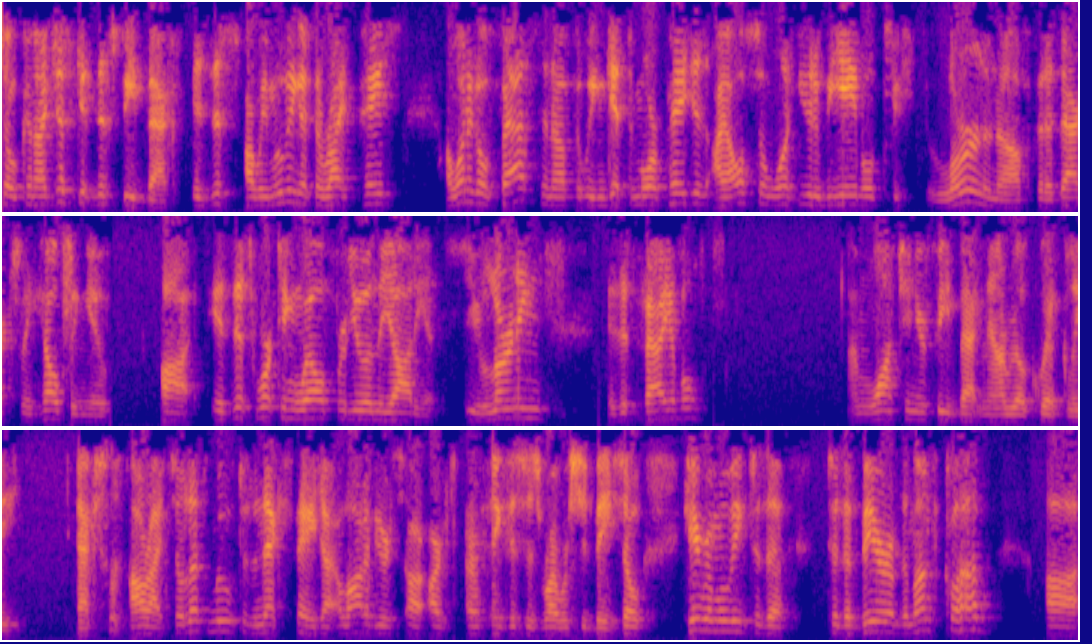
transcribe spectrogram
so, can I just get this feedback? Is this are we moving at the right pace? I want to go fast enough that we can get to more pages. I also want you to be able to learn enough that it's actually helping you. Uh, is this working well for you in the audience? Are you learning? Is it valuable? I'm watching your feedback now real quickly. Excellent. All right, so let's move to the next page. A lot of you are, are, are think this is where we should be. So here we're moving to the to the Beer of the Month Club, uh,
